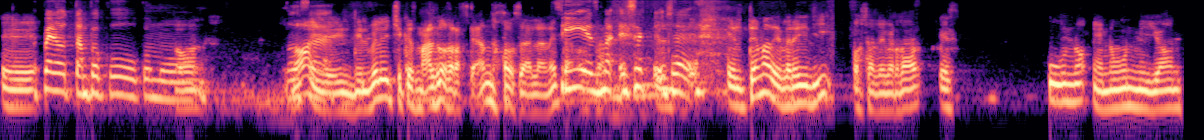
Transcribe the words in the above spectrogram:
eh, Pero tampoco como... No, o no, sea, y, Bill Belichick es malo drafteando, o sea, la neta. sí, es sea, exacto, o sea, el tema de Brady, o sea, de verdad es uno en un millón.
